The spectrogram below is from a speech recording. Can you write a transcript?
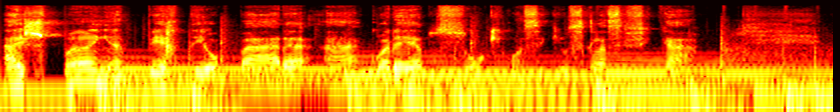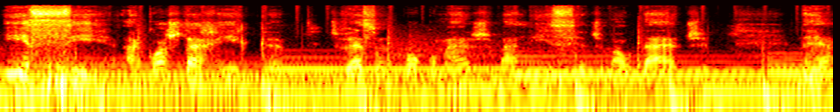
A Espanha perdeu para a Coreia do Sul, que conseguiu se classificar. E se a Costa Rica tivesse um pouco mais de malícia, de maldade, né?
